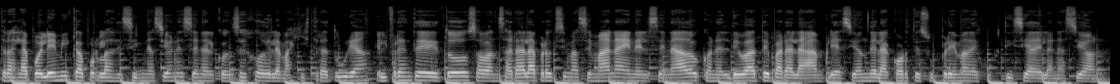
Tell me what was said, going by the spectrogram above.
Tras la polémica por las designaciones en el Consejo de la Magistratura, el Frente de Todos avanzará la próxima semana en el Senado con el debate para la ampliación de la Corte Suprema de Justicia de la Nación.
